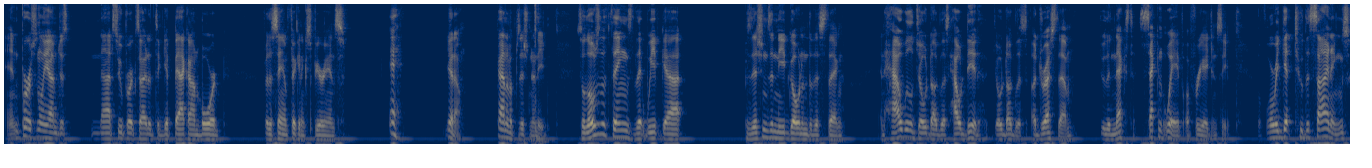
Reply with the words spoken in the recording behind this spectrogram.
And personally, I'm just not super excited to get back on board for the Sam Ficken experience. Eh, you know, kind of a position of need. So those are the things that we've got positions in need going into this thing. And how will Joe Douglas, how did Joe Douglas address them through the next second wave of free agency? Before we get to the signings,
